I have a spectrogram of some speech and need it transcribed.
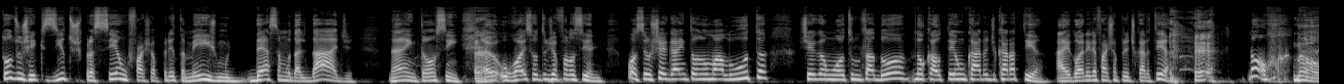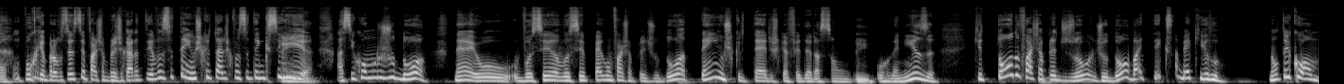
todos os requisitos pra ser um faixa preta mesmo, dessa modalidade? Né? Então, assim, É. é, o Royce outro dia falou assim, pô, se eu chegar então numa luta, chega um outro lutador, nocauteia um cara de karatê. Aí agora ele é faixa preta de karatê? É. Não. Não. Porque pra você ser faixa preta de karatê, você tem os critérios que você tem que seguir. Assim como no judô, né? Eu, você, você pega um faixa preta de judô, tem os critérios que a federação Sim. organiza, que todo faixa preta de judô vai ter que saber aquilo. Não tem como.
